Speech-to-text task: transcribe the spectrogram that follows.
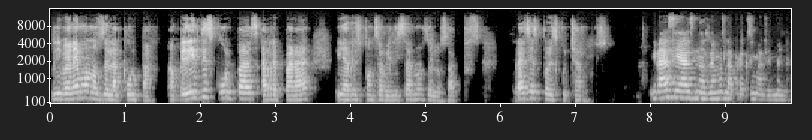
liberémonos de la culpa, a pedir disculpas, a reparar y a responsabilizarnos de los actos. Gracias por escucharnos. Gracias, nos vemos la próxima semana.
